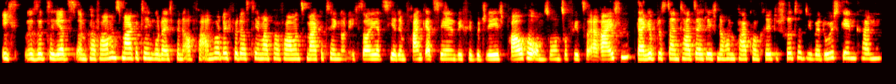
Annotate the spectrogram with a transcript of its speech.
ich sitze jetzt im Performance Marketing oder ich bin auch verantwortlich für das Thema Performance Marketing und ich soll jetzt hier dem Frank erzählen, wie viel Budget ich brauche, um so und so viel zu erreichen. Da gibt es dann tatsächlich noch ein paar konkrete Schritte, die wir durchgehen können.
